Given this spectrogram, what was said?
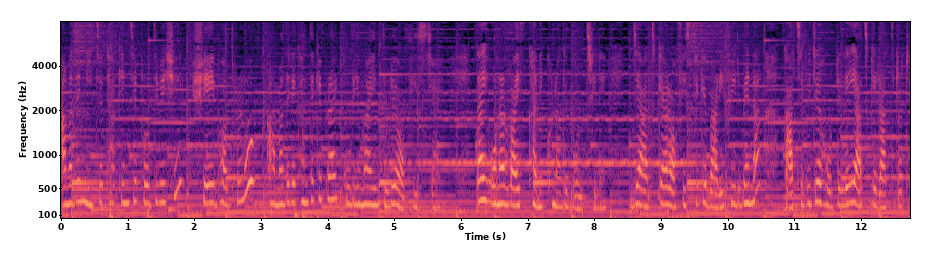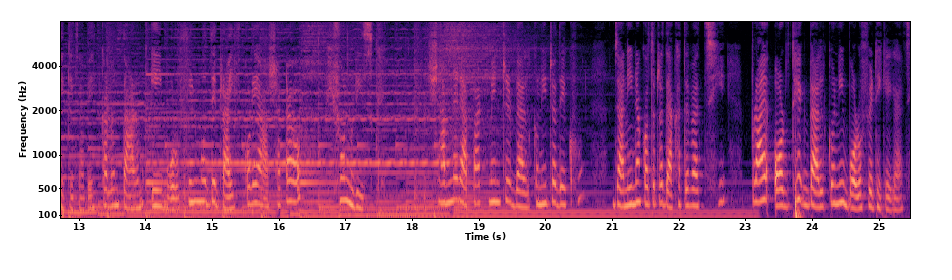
আমাদের নিচে থাকেন যে প্রতিবেশী, সেই ভদ্রলোক আমাদের এখান থেকে প্রায় কুড়ি মাইল দূরে অফিস যায়। তাই ওনার ওয়াইফ খানিকক্ষণ আগে বলছিলেন যে আজকে আর অফিস থেকে বাড়ি ফিরবে না, কাছে পিঠে হোটেলেই আজকে রাতটা থেকে যাবে। কারণ তার এই বরফের মধ্যে ড্রাইভ করে আসাটাও ভীষণ রিস্ক সামনের অ্যাপার্টমেন্টের ব্যালকনিটা দেখুন, জানি না কতটা দেখাতে পাচ্ছি, প্রায় অর্ধেক ব্যালকনি বরফে ঢেকে গেছে।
